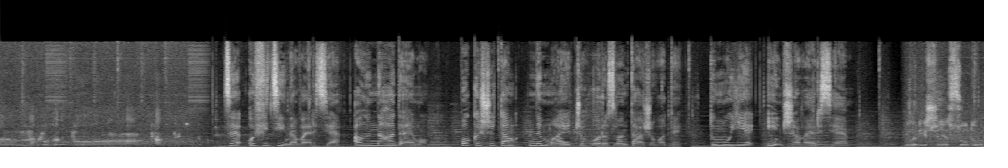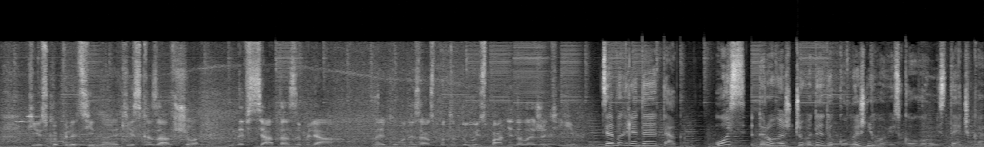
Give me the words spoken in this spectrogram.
е, нагрузок по транспорті. Це офіційна версія, але нагадаємо, поки що там немає чого розвантажувати, тому є інша версія. було рішення суду Київського апеляційного, який сказав, що не вся та земля, на яку вони зараз претендують, справді належить їм. Це виглядає так: ось дорога, що веде до колишнього військового містечка.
